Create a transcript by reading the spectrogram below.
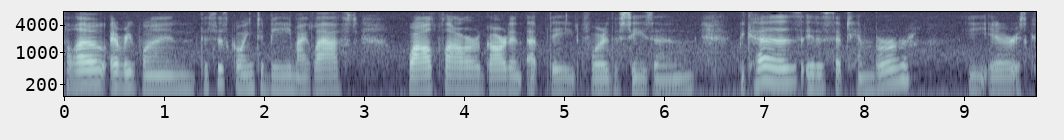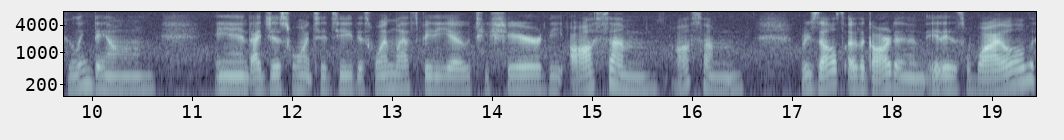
Hello everyone. This is going to be my last wildflower garden update for the season because it is September, the air is cooling down and I just want to do this one last video to share the awesome, awesome results of the garden. It is wild,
